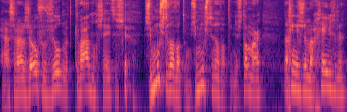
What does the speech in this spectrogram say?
Ja, ze waren zo vervuld met kwaad nog steeds. Dus ze moesten wel wat doen. Ze moesten wel wat doen. Dus dan, maar, dan gingen ze maar gezelen.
